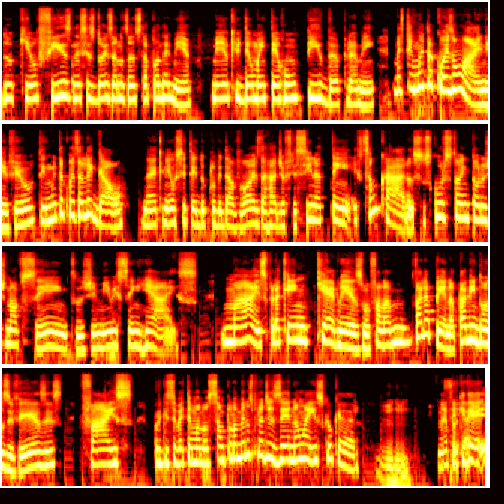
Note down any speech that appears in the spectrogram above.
do que eu fiz nesses dois anos antes da pandemia. Meio que deu uma interrompida para mim. Mas tem muita coisa online, viu? Tem muita coisa legal. Né, que nem eu citei do Clube da Voz, da Rádio Oficina, tem, são caros. Os cursos estão em torno de 900, de 1.100 reais. Mas, para quem quer mesmo, fala, vale a pena, paga em 12 vezes, faz, porque você vai ter uma noção, pelo menos para dizer, não é isso que eu quero. Uhum. Né? Porque é,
